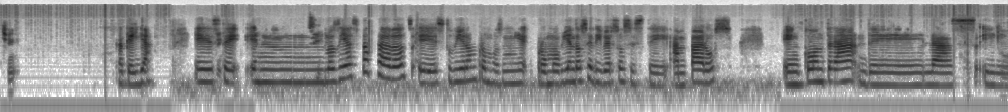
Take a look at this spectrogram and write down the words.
Sí. Ok, ya. Este, en sí. los días pasados eh, estuvieron promoviéndose diversos este, amparos en contra de las eh,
